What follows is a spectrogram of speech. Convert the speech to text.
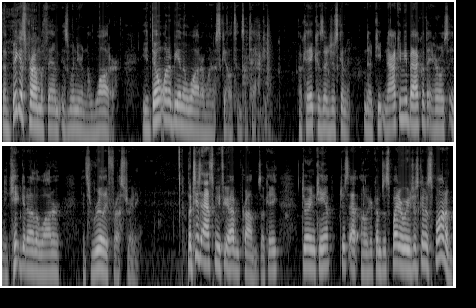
The biggest problem with them is when you're in the water. You don't want to be in the water when a skeleton's attacking, okay? Because they're just going to keep knocking you back with the arrows and you can't get out of the water. It's really frustrating. But just ask me if you're having problems, okay? During camp, just ask, oh, here comes a spider. We're just going to spawn them.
